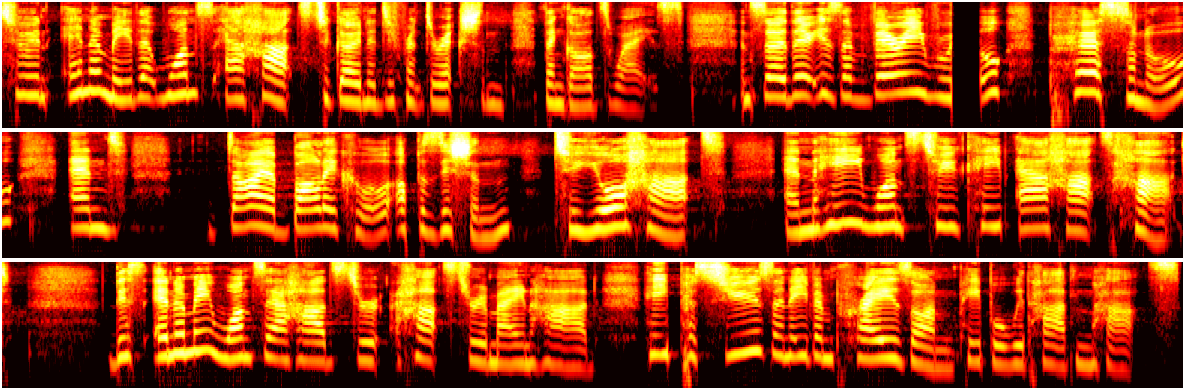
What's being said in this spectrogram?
to an enemy that wants our hearts to go in a different direction than God's ways. And so there is a very real, personal, and diabolical opposition to your heart, and He wants to keep our hearts hard. This enemy wants our hearts to, hearts to remain hard. He pursues and even preys on people with hardened hearts.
